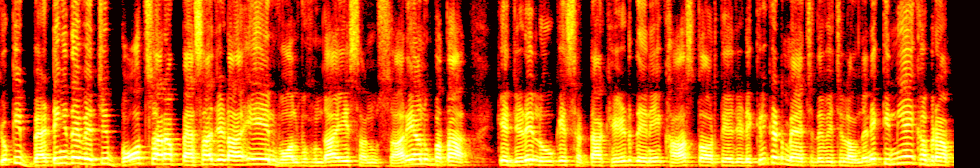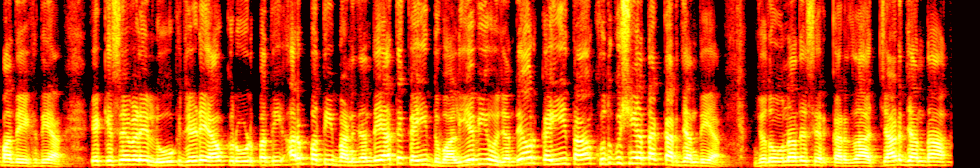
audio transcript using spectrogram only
ਕਿਉਂਕਿ ਬੈਟਿੰਗ ਦੇ ਵਿੱਚ ਬਹੁਤ ਸਾਰਾ ਪੈਸਾ ਜਿਹੜਾ ਇਹ ਇਨਵੋਲਵ ਹੁੰਦਾ, ਇਹ ਸਾਨੂੰ ਸਾਰਿਆਂ ਨੂੰ ਪਤਾ। ਕਿ ਜਿਹੜੇ ਲੋਕ ਇਹ ਸੱਟਾ ਖੇਡਦੇ ਨੇ, ਖਾਸ ਤੌਰ ਤੇ ਜਿਹੜੇ ਕ੍ਰਿਕਟ ਮੈਚ ਦੇ ਵਿੱਚ ਲਾਉਂਦੇ ਨੇ, ਕਿੰਨੀਆਂ ਹੀ ਖਬਰਾਂ ਆਪਾਂ ਦੇਖਦੇ ਆ ਕਿ ਕਿਸੇ ਵੇਲੇ ਲੋਕ ਜਿਹੜੇ ਆ ਉਹ ਕਰੋੜਪਤੀ, ਅਰਬਪਤੀ ਬਣ ਜਾਂਦੇ ਆ ਤੇ ਕਈ ਦਿਵਾਲੀਏ ਵੀ ਹੋ ਜਾਂਦੇ ਆ ਔਰ ਕਈ ਤਾਂ ਖੁਦਕੁਸ਼ੀਆਂ ਤੱਕ ਕਰ ਜਾਂਦੇ ਆ। ਜਦੋਂ ਉਹਨਾਂ ਦੇ ਸਿਰ ਕਰਜ਼ਾ ਚੜ ਜਾਂਦਾ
